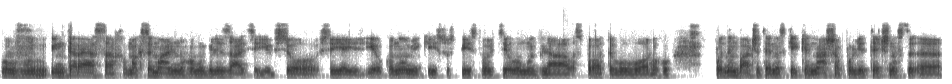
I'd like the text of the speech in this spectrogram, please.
В інтересах максимального мобілізації всього всієї і економіки, і суспільства в цілому для спротиву ворогу. Будемо бачити наскільки наша політична е,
